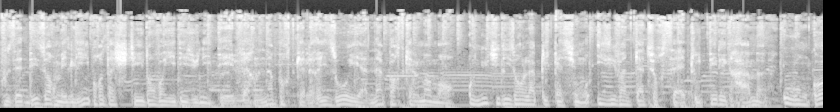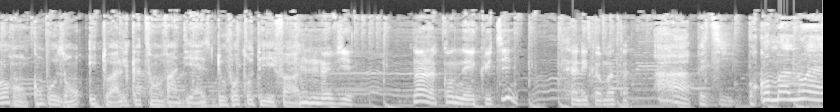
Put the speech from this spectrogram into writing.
vous êtes désormais libre d'acheter et d'envoyer des unités vers n'importe quel réseau et à n'importe quel moment en utilisant l'application Easy24 sur 7 ou Telegram ou encore en composant étoile 420 dièse de votre téléphone. Non, la compte n'est equity. Elle est comme ah petit. Okoma loin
